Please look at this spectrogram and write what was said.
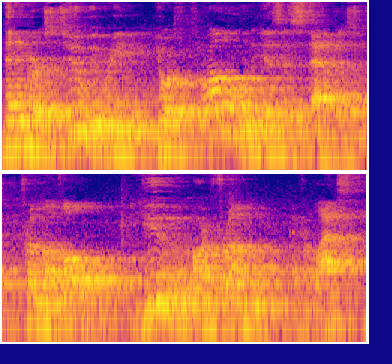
Then in verse 2, we read, Your throne is established from of old, you are from everlasting.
